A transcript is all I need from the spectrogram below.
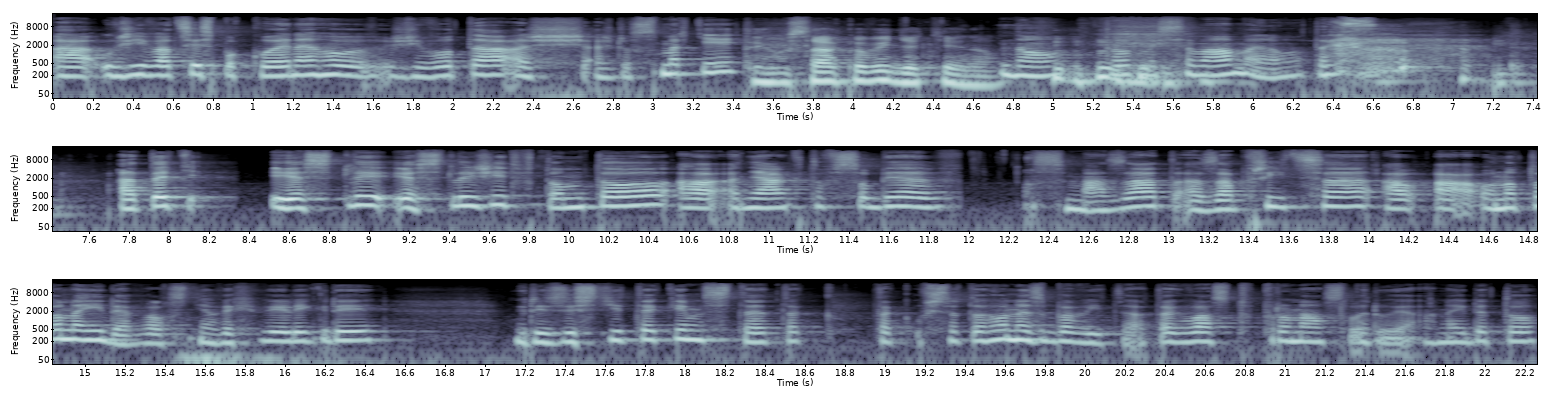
a užívat si spokojeného života až, až do smrti. Ty husákovi děti, no. No, to my se máme, no. A teď jestli, jestli žít v tomto a, a nějak to v sobě smazat a zapřít se a, a ono to nejde vlastně. Ve chvíli, kdy, kdy zjistíte, kým jste, tak, tak už se toho nezbavíte a tak vás to pronásleduje a nejde to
